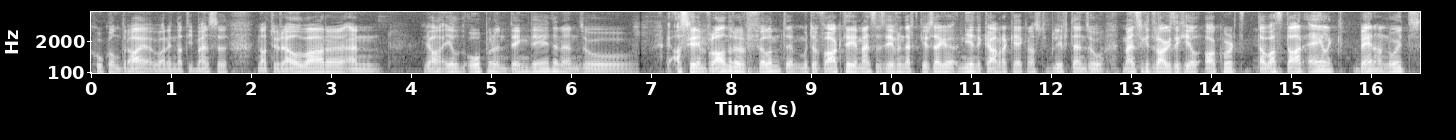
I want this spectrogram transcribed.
goed kon draaien, waarin dat die mensen naturel waren en ja, heel open hun ding deden en zo. Als je in Vlaanderen filmt, eh, moet je vaak tegen mensen 37 keer zeggen niet in de camera kijken alsjeblieft en zo. Mensen gedragen zich heel awkward. Dat was daar eigenlijk bijna nooit.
